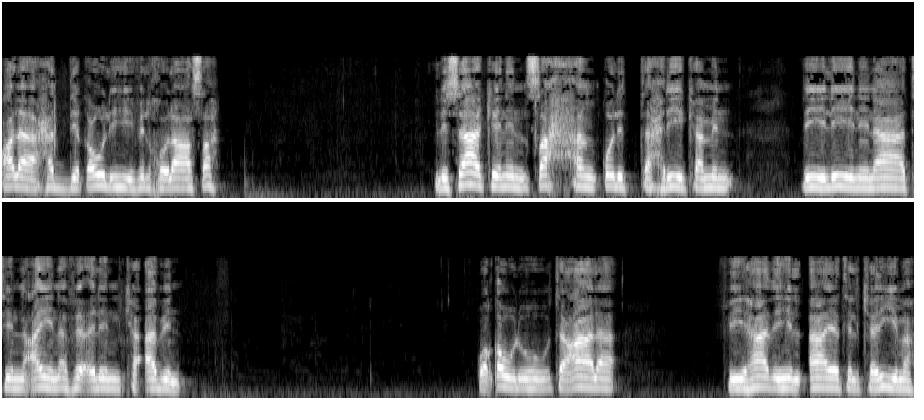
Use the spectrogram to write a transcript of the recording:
على حد قوله في الخلاصة لساكن صحا قل التحريك من ذي لين نات عين فعل كأب. وقوله تعالى في هذه الآية الكريمة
